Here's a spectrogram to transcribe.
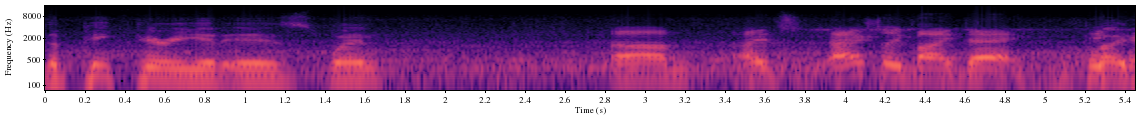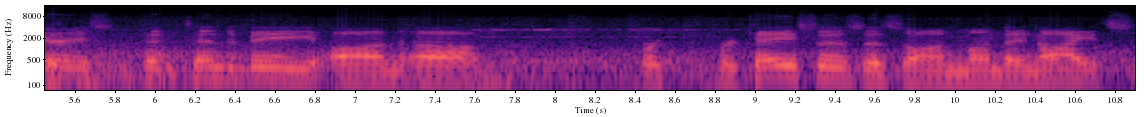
the peak period is when? Um, it's actually by day. Peak By day. periods t- tend to be on, um, for, for cases, it's on Monday nights.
